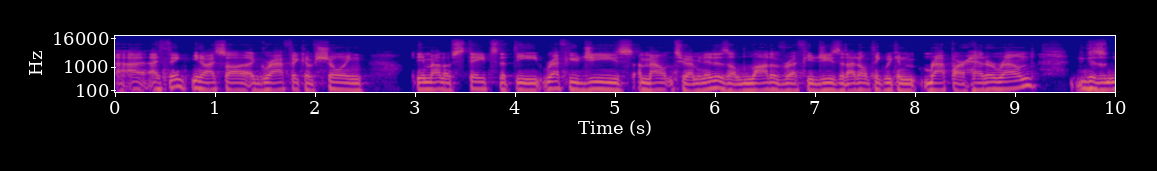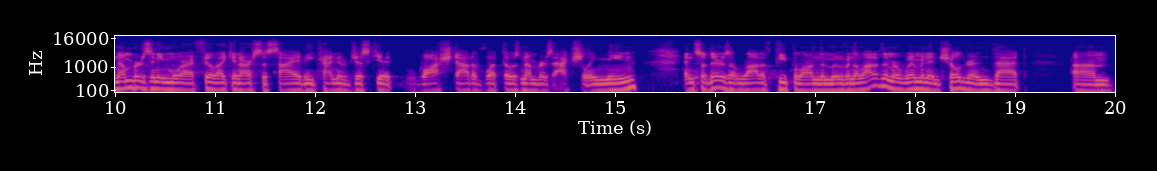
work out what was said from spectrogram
I, I think, you know, I saw a graphic of showing the amount of states that the refugees amount to. I mean, it is a lot of refugees that I don't think we can wrap our head around because numbers anymore, I feel like in our society kind of just get washed out of what those numbers actually mean. And so there's a lot of people on the move, and a lot of them are women and children that um,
